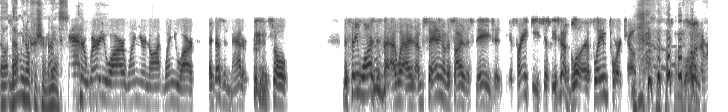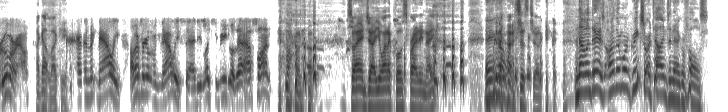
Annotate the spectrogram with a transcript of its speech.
Uh, that we know for sure, yes. Doesn't matter where you are, when you're not, when you are. It doesn't matter. so the thing was is that I, I, I'm standing on the side of the stage, and Frankie's just he's got to blow a flame torch out, blowing the room around. I got lucky. And then McNally, I'll never forget what McNally said. He looks at me and goes, yeah, "Have fun." Oh, no. So, Ange, uh, you want to close Friday night? There you go. just joking. now, Andreas, are there more Greeks or Italians in Niagara Falls?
